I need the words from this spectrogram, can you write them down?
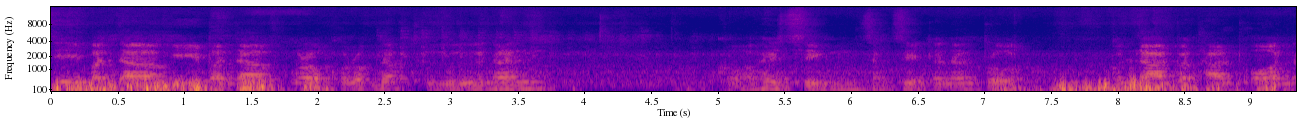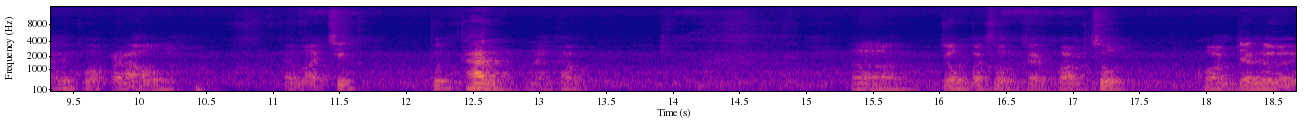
ที่บรรดามีบรรดาเราเคารพนับถือนั้น ขอให้สิ่งศักดิ์สิทธิ์นั้นโปรดบันดาลประทานพรให้พวกเราสมาชิกทุกท่านนะครับจงประสบแต่ความสุข ความเจริญ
